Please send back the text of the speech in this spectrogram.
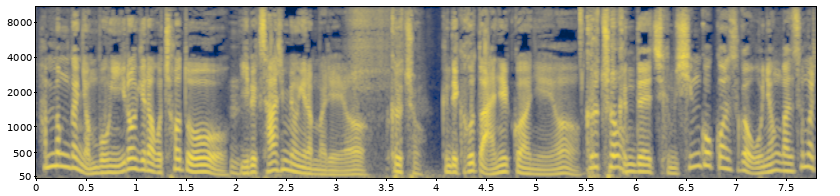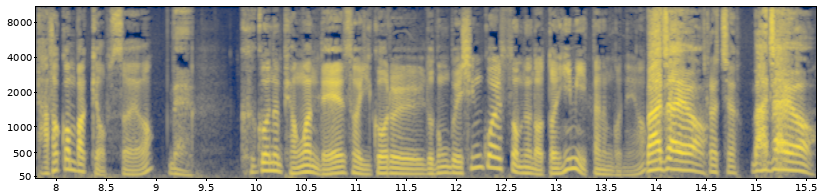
한 명당 연봉이 1억이라고 쳐도 음. 240명이란 말이에요. 그렇죠. 근데 그것도 아닐 거 아니에요. 그렇죠. 근데 지금 신고 건수가 5년간 25건밖에 없어요. 네. 그거는 병원 내에서 이거를 노동부에 신고할 수 없는 어떤 힘이 있다는 거네요. 맞아요. 그렇죠. 맞아요.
